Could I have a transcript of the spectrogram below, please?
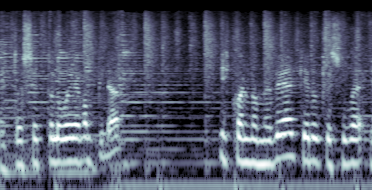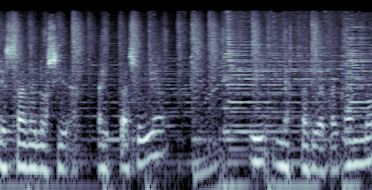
entonces esto lo voy a compilar. Y cuando me vea quiero que suba esa velocidad. Ahí está subida. Y me estaría atacando.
